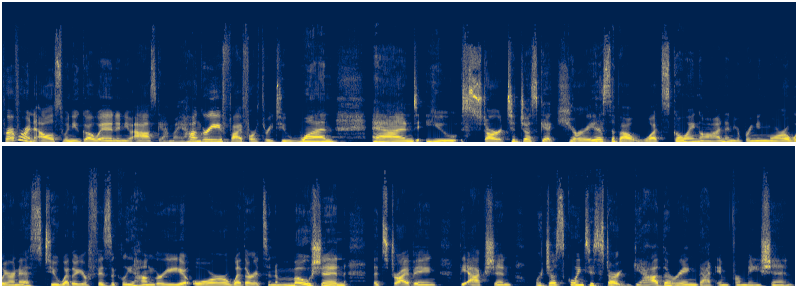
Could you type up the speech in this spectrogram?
For everyone else, when you go in and you ask, Am I hungry? Five, four, three, two, one, and you start to just get curious about what's going on, and you're bringing more awareness to whether you're physically hungry or whether it's an emotion that's driving the action, we're just going to start gathering that information.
